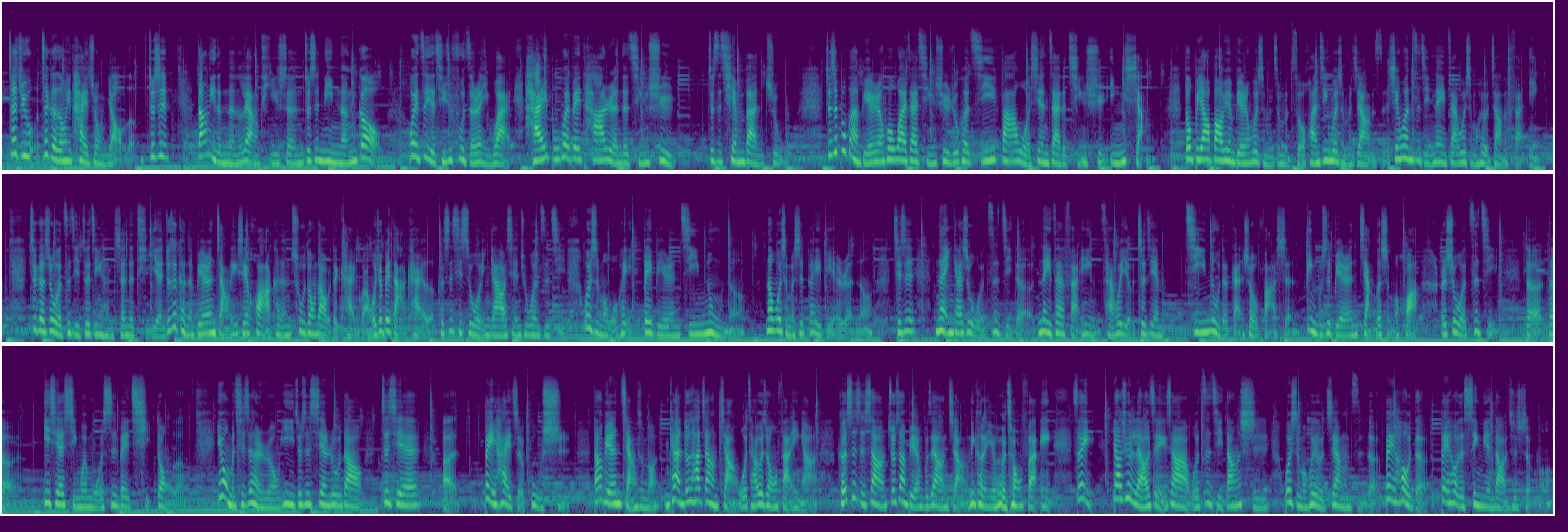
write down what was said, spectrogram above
这句这个东西太重要了。就是当你的能量提升，就是你能够为自己的情绪负责任以外，还不会被他人的情绪就是牵绊住。就是不管别人或外在情绪如何激发我现在的情绪影响，都不要抱怨别人为什么这么做，环境为什么这样子，先问自己内在为什么会有这样的反应。这个是我自己最近很深的体验，就是可能别人讲了一些话，可能触动到我的开关，我就被打开了。可是其实我应该要先去问自己，为什么我会被别人激怒呢？那为什么是被别人呢？其实那应该是我自己的内在反应才会有这件激怒的感受发生，并不是别人讲了什么话，而是我自己的的。一些行为模式被启动了，因为我们其实很容易就是陷入到这些呃被害者故事。当别人讲什么，你看，就是他这样讲，我才会这种反应啊。可事实上，就算别人不这样讲，你可能也会有这种反应。所以要去了解一下我自己当时为什么会有这样子的背后的背后的信念到底是什么。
